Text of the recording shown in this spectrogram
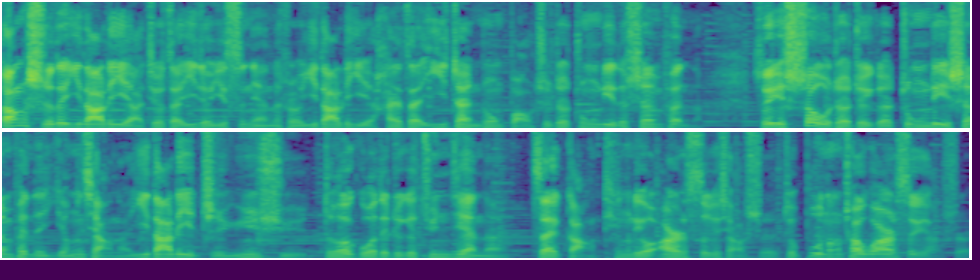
当时的意大利啊，就在一九一四年的时候，意大利还在一战中保持着中立的身份呢。所以受着这个中立身份的影响呢，意大利只允许德国的这个军舰呢在港停留二十四个小时，就不能超过二十四个小时。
